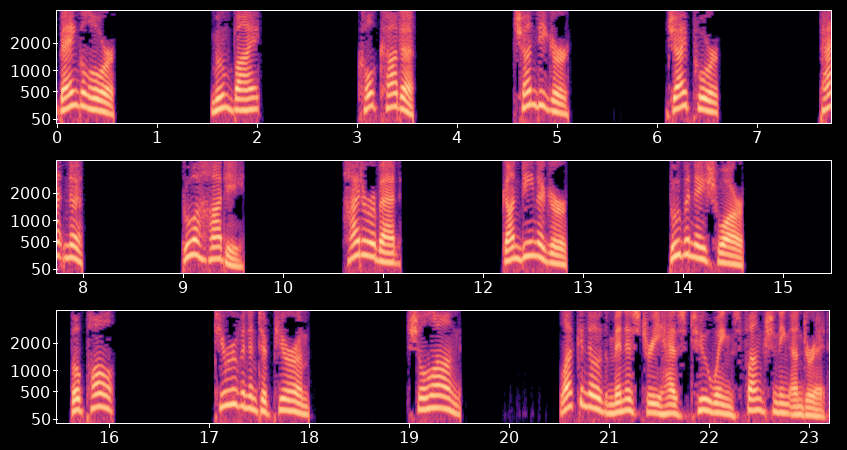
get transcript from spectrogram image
Bangalore Mumbai Kolkata Chandigarh Jaipur Patna Guwahati Hyderabad Gandhinagar Bhubaneswar Bhopal Tiruvananthapuram Shillong. Lucknow ministry has two wings functioning under it.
